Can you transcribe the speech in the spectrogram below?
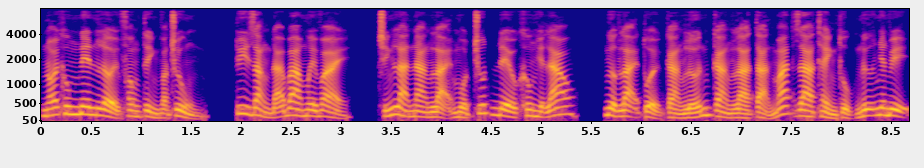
nói không nên lời phong tình vạn trùng, tuy rằng đã 30 vài, chính là nàng lại một chút đều không hiện lão, ngược lại tuổi càng lớn càng là tản mát ra thành thục nữ nhân vị.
